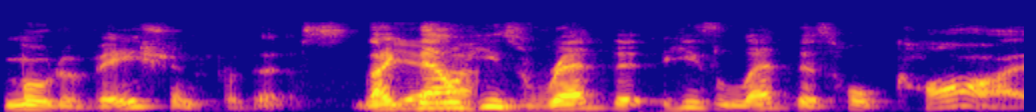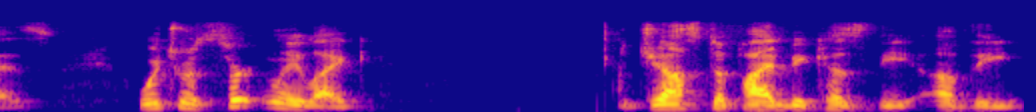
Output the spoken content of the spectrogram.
motivation for this. Like now he's read that he's led this whole cause, which was certainly like justified because the of the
